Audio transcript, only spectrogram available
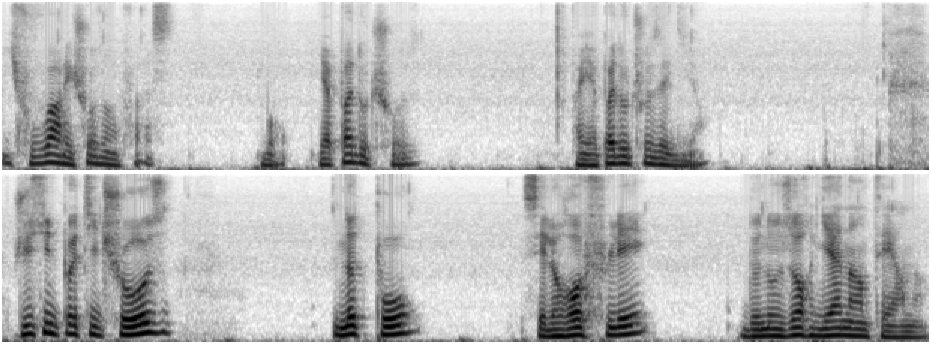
il faut voir les choses en face. Bon, il n'y a pas d'autre chose. Enfin, il n'y a pas d'autre chose à dire. Juste une petite chose, notre peau, c'est le reflet de nos organes internes.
